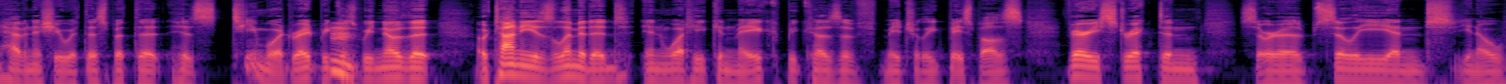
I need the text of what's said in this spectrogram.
have an issue with this, but that his team would, right? Because mm. we know that Ohtani is limited in what he can make because of Major League Baseball's very strict and sort of silly and, you know,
